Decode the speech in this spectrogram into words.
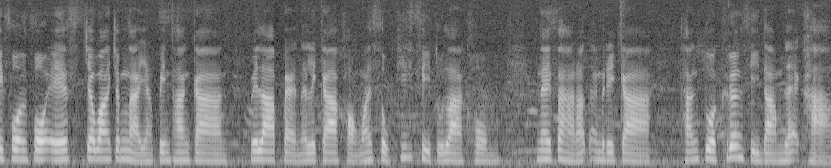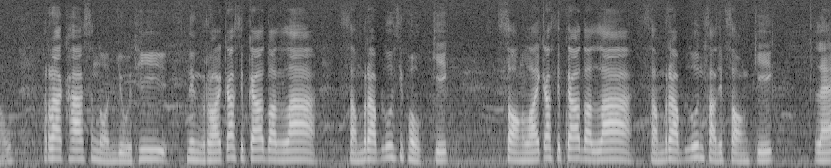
iPhone 4S จะวางจำหน่ายอย่างเป็นทางการ เวลา 8 นาฬิกาของวันศุกร์ที่ 4 ตุลาคม ในสหรัฐอเมริกา ทั้งตัวเครื่องสีดำและขาว ราคาสนนอยู่ที่ 199 ดอลลาร์สำหรับรุ่น 16 กิก 299 ดอลลาร์สำหรับรุ่น 32 กิก และ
